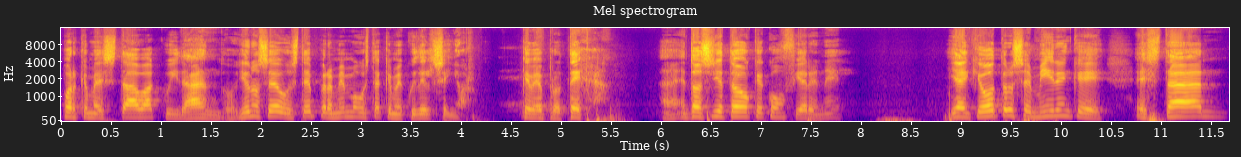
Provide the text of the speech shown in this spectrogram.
Porque me estaba cuidando. Yo no sé usted, pero a mí me gusta que me cuide el Señor, que me proteja. ¿Ah? Entonces yo tengo que confiar en Él. Y aunque otros se miren que están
